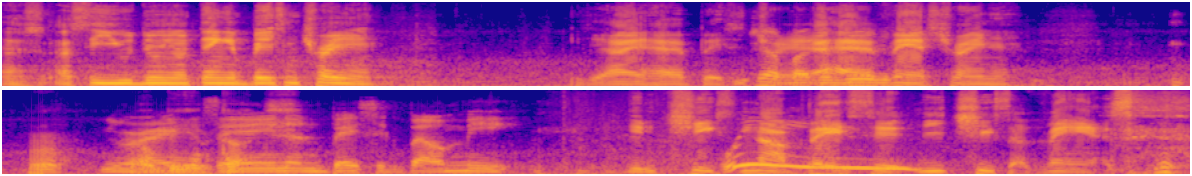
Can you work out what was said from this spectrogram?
I see you doing your thing in basic training. Yeah, I ain't had basic Yeah, training. but I the had advanced training. You're right. be He in said ain't touch. nothing basic about me. Them cheeks not basic. These cheeks advanced.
